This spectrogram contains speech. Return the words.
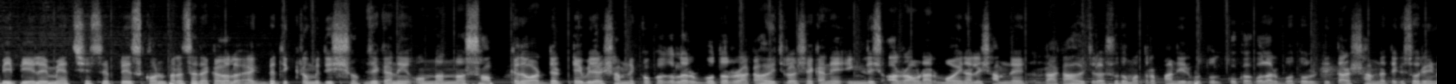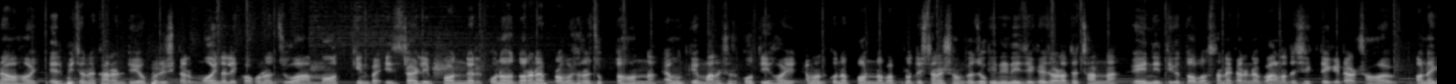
বিপিএল এ ম্যাচ শেষে প্রেস কনফারেন্সে দেখা গেল এক ব্যতিক্রমী দৃশ্য। যেখানে অন্যান্য সব খেলোয়াড়দের টেবিলের সামনে কোকাকোলার বোতল রাখা হয়েছিল। সেখানে ইংলিশ অলরাউন্ডার মঈন আলীর সামনে রাখা হয়েছিল শুধুমাত্র পানির বোতল। কোকাকোলার বোতলটি তার সামনে থেকে সরিয়ে নেওয়া হয়। এর পিছনে কারণটিও পরিষ্কার। মঈন আলী কখনো জুয়া, মদ কিংবা ইসরায়েলি পণ্যের কোনো ধরনের প্রমোশনে যুক্ত হন না। এমনকি মানুষের ক্ষতি হয় এমন কোনো পণ্য বা প্রতিষ্ঠানের সঙ্গে তিনি নিজেকে জড়াতে চান না। এই নীতিগত অবস্থানের কারণে বাংলাদেশি ক্রিকেটার সহ অনেক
